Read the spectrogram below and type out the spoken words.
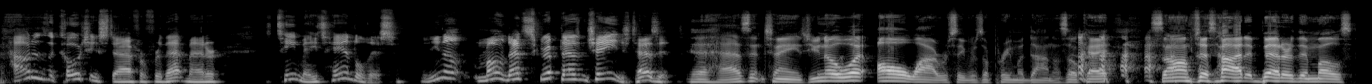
How does the coaching staff, or for that matter, teammates, handle this? You know, Ramon, that script hasn't changed, has it? It hasn't changed. You know what? All wide receivers are prima donnas. Okay, some just hide it better than most.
